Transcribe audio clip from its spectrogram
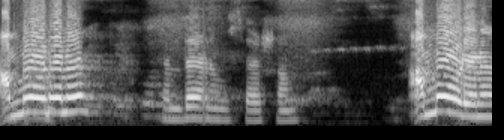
അമ്മ എവിടെയാണ്? എന്താണ് വിശേഷം? അമ്മ എവിടെയാണ്?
